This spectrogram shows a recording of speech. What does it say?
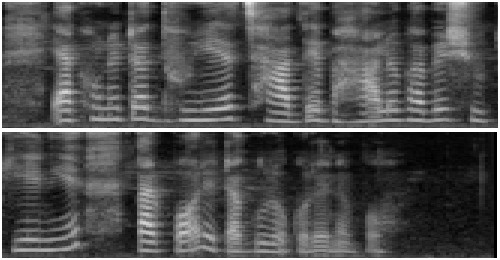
এখন এটা ধুয়ে ছাদে ভালোভাবে শুকিয়ে নিয়ে তারপর এটা গুঁড়ো করে নেব।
